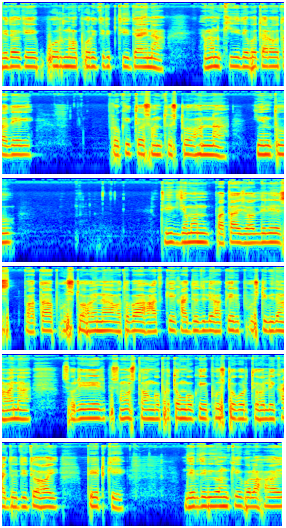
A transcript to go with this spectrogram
হৃদয়কে পূর্ণ পরিতৃপ্তি দেয় না, এমনকি দেবতারাও তাদের প্রকৃত সন্তুষ্ট হন না। কিন্তু ঠিক যেমন পাতায় জল দিলে পাতা পুষ্ট হয় না অথবা হাতকে খাদ্য দিলে হাতের পুষ্টিবিধান হয় না, শরীরের সমস্ত অঙ্গ প্রত্যঙ্গকে পুষ্ট করতে হলে খাদ্য দিতে হয় পেটকে। দেবদেবীগণকে বলা হয়,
